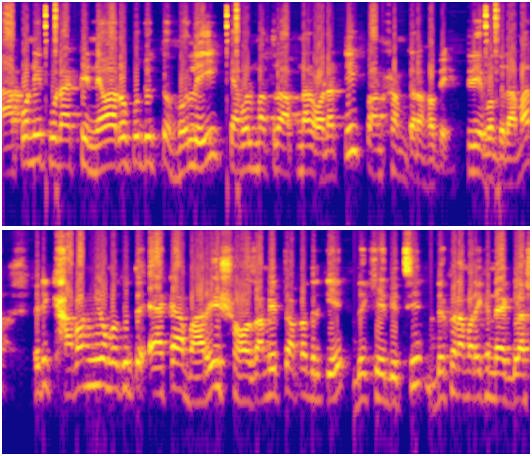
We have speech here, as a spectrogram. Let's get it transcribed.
আপনি প্রোডাক্টটি নেওয়ার উপযুক্ত হলেই কেবলমাত্র আপনার অর্ডারটি কনফার্ম করা হবে। প্রিয় বন্ধুরা আমার, এটি খাবার নিয়ম কিন্তু একেবারেই সহজ। আমি একটু আপনাদেরকে দেখিয়ে দিচ্ছি। দেখুন আমার এখানে এক গ্লাস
